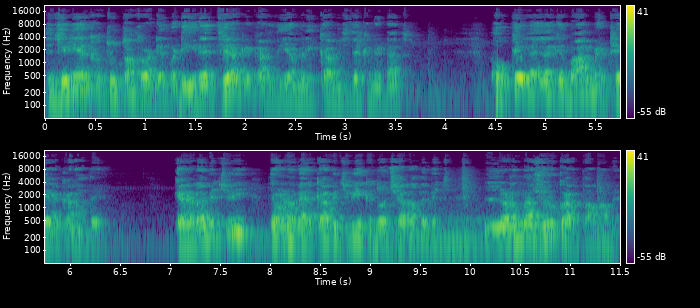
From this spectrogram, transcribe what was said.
ਤੇ ਜਿਹੜੀਆਂ ਕਰਤੂਤਾਂ ਤੁਹਾਡੇ ਮਡੀਰ ਇੱਥੇ ਆ ਕੇ ਕਰਦੀ ਆ ਅਮਰੀਕਾ ਵਿੱਚ ਤੇ ਕੈਨੇਡਾ 'ਚ, ਹੁੱਕੇ ਲੈ ਲੈ ਕੇ ਬਾਹਰ ਬੈਠੇ ਆ ਘਰਾਂ ਦੇ। ਕੈਨੇਡਾ ਵਿੱਚ ਵੀ ਤੇ ਹੁਣ ਅਮਰੀਕਾ ਵਿੱਚ ਵੀ ਇੱਕ ਦੋ ਸ਼ਹਿਰਾਂ ਦੇ ਵਿੱਚ ਲੜਨਾ ਸ਼ੁਰੂ ਕਰਤਾ ਉਹਨਾਂ ਨੇ।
